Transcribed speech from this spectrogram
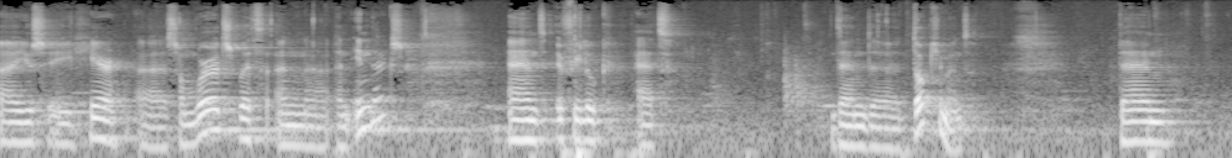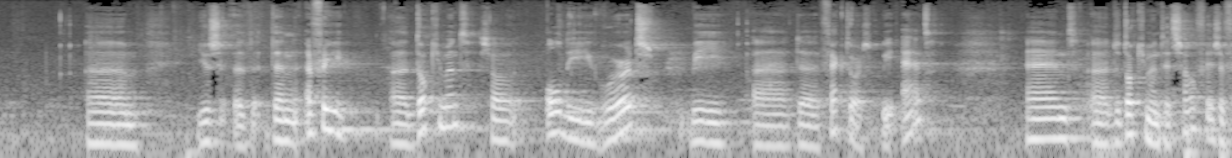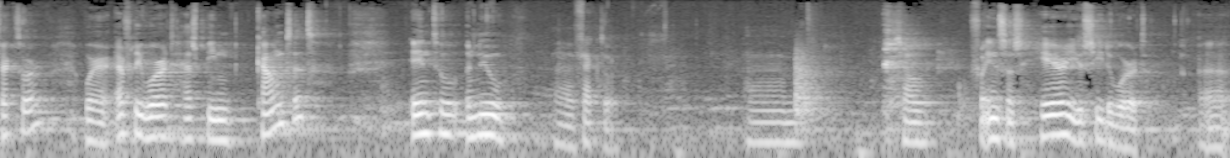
uh, you see here uh, some words with an, an index. And if we look at then the document, then um, use, uh, then every uh, document, so all the words, we uh, the vectors we add, and uh, the document itself is a vector where every word has been counted into a new uh, vector. Um, so for instance, here you see the word, uh,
